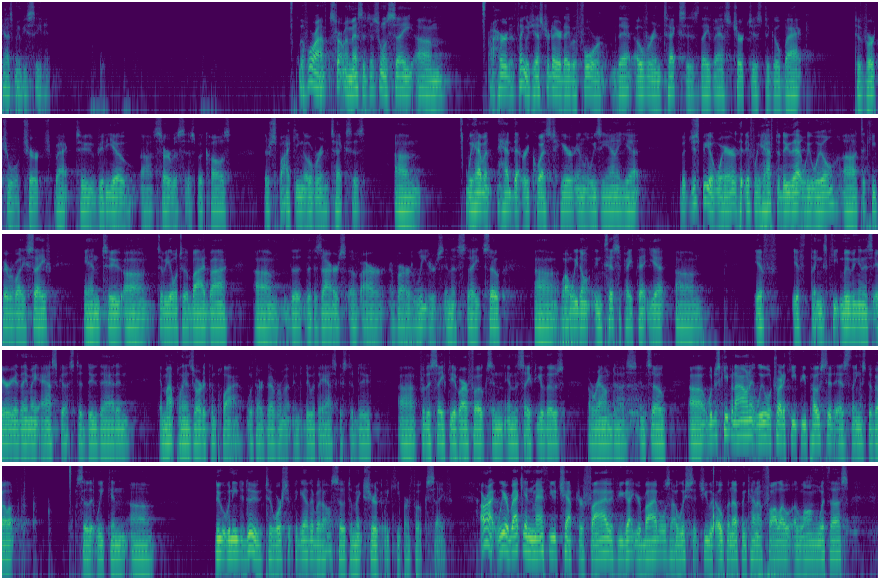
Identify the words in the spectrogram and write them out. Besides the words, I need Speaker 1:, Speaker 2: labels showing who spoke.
Speaker 1: guys may be seated. Before I start my message, I just want to say um, I heard, I think it was yesterday or day before, that over in Texas, they've asked churches to go back to virtual church, back to video uh, services because they're spiking over in Texas. Um, we haven't had that request here in Louisiana yet, but just be aware that if we have to do that, we will uh, to keep everybody safe and to uh, to be able to abide by um, the the desires of our of our leaders in the state. So uh, while we don't anticipate that yet, um, if if things keep moving in this area, they may ask us to do that, and and my plans are to comply with our government and to do what they ask us to do uh, for the safety of our folks and, and the safety of those around us. And so uh, we'll just keep an eye on it. We will try to keep you posted as things develop, so that we can uh, do what we need to do to worship together, but also to make sure that we keep our folks safe. All right, we are back in Matthew chapter 5. If you got your Bibles, I wish that you would open up and kind of follow along with us.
